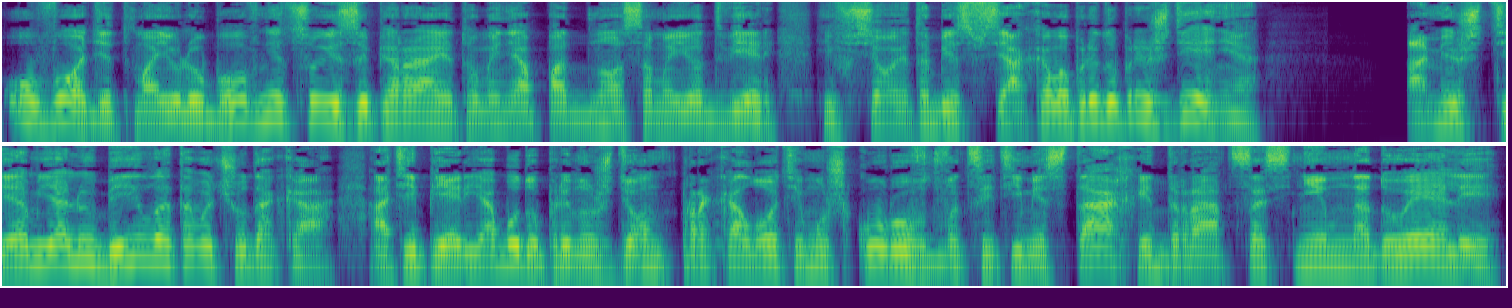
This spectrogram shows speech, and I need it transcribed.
уводит мою любовницу и запирает у меня под носом ее дверь, и все это без всякого предупреждения». А меж тем я любил этого чудака, а теперь я буду принужден проколоть ему шкуру в двадцати местах и драться с ним на дуэли.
